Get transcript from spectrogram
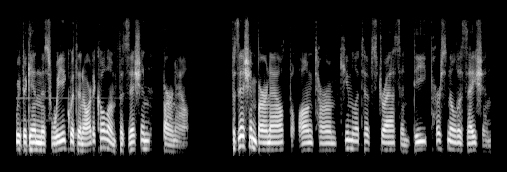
We begin this week with an article on physician burnout. Physician burnout, the long term cumulative stress and depersonalization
